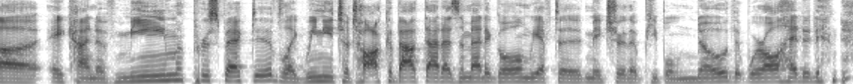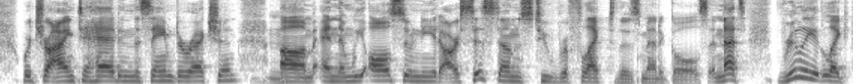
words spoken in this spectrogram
uh, a kind of meme perspective. Like we need to talk about that as a meta goal, and we have to make sure that people know that we're all headed in, we're trying to head in the same direction. Mm-hmm. Um, and then we also need our systems to reflect those meta goals, and that's really like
